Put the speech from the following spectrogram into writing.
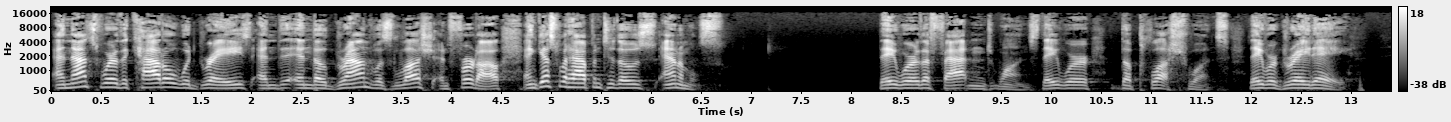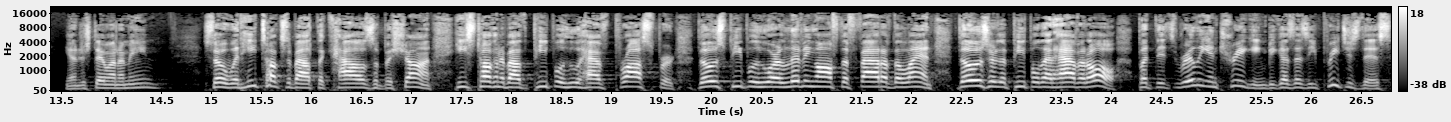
and that's where the cattle would graze, and the, and the ground was lush and fertile. And guess what happened to those animals? They were the fattened ones. They were the plush ones. They were grade A. You understand what I mean? So when he talks about the cows of Bashan, he's talking about people who have prospered, those people who are living off the fat of the land. Those are the people that have it all. But it's really intriguing because as he preaches this,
